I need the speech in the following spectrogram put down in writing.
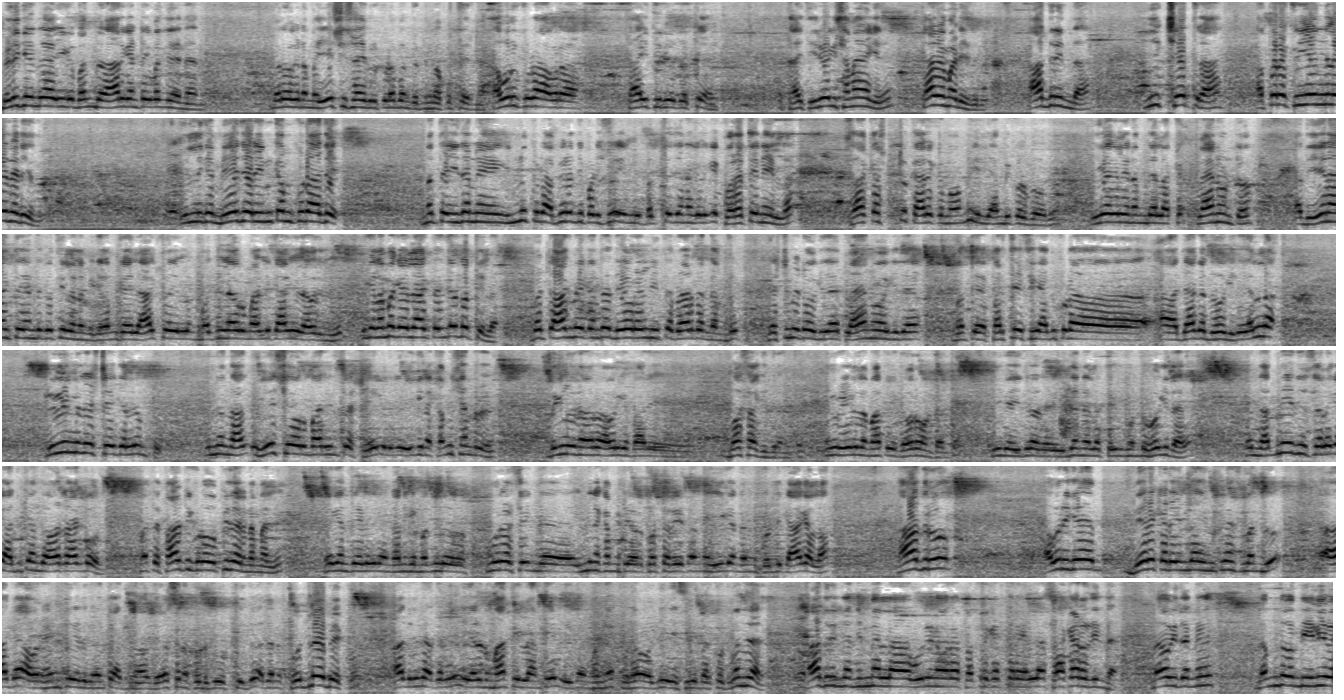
ಬೆಳಿಗ್ಗೆಯಿಂದ ಈಗ ಬಂದು ಆರು ಗಂಟೆಗೆ ಬಂದಿದ್ದೇನೆ ನಾನು. ಬರುವಾಗ ನಮ್ಮ ಎ ಸಿ ಸಾಹೇಬರು ಕೂಡ ಬಂದರು ನಿಮ್ಮ ಪುತ್ತೂರಿನ ಅವರು ಕೂಡ ಅವರ ತಾಯಿ ತೀರಿಯೋದಕ್ಕೆ ತಾಯಿ ತೀರಿಯೋಗಿ ಸಮಯ ಆಗಿದೆ. ಕಾರ್ಯ ಮಾಡಿದರು. ಆದ್ದರಿಂದ ಈ ಕ್ಷೇತ್ರ ಅಪರ ಕ್ರಿಯೆಯಿಂದಲೇ ನಡೆಯೋದು. ಇಲ್ಲಿಗೆ ಮೇಜರ್ ಇನ್ಕಮ್ ಕೂಡ ಅದೇ. ಮತ್ತು ಇದನ್ನೇ ಇನ್ನೂ ಕೂಡ ಅಭಿವೃದ್ಧಿಪಡಿಸಿದರೆ ಇಲ್ಲಿ ಭಕ್ತ ಜನಗಳಿಗೆ ಕೊರತೆಯೇ ಇಲ್ಲ. ಸಾಕಷ್ಟು ಕಾರ್ಯಕ್ರಮವನ್ನು ಇಲ್ಲಿ ಹಮ್ಮಿಕೊಳ್ಬೋದು ಈಗಾಗಲೇ ನಮ್ಮದೆಲ್ಲ ಪ್ಲ್ಯಾನ್ ಉಂಟು. ಅದು ಏನಾಗ್ತದೆ ಅಂತ ಗೊತ್ತಿಲ್ಲ ನಮಗೆ. ನಮ್ಮ ಕೈಯಲ್ಲಿ ಆಗ್ತದೆ ಇಲ್ಲ ಮೊದಲಿನವರು ಮಾಡಲಿಕ್ಕೆ ಆಗಲಿಲ್ಲ ಅವರಿಂದ ಈಗ ನಮ್ಮ ಕೈಯಲ್ಲಿ ಆಗ್ತದೆ ಅಂತ ಗೊತ್ತಿಲ್ಲ. ಬಟ್ ಆಗಬೇಕಂತ ದೇವರಲ್ಲಿ ನಿತ್ಯ ಪ್ರಾರ್ಥನೆ ನಮ್ಮದು ಎಸ್ಟಿಮೇಟ್ ಹೋಗಿದೆ ಪ್ಲ್ಯಾನ್ ಹೋಗಿದೆ, ಮತ್ತು ಪರ್ಚೇಸಿಗೆ ಅದು ಕೂಡ, ಆ ಜಾಗದ್ದು ಹೋಗಿದೆ. ಎಲ್ಲ ಪ್ರಿಲಿಮಿನರಿ ಸ್ಟೇಜಲ್ಲಿ ಉಂಟು. ಇನ್ನೊಂದು ಎ ಸಿ ಅವರು ಭಾರಿ ಇಂಟ್ರೆಸ್ಟ್ ಹೇಗೆ ಈಗಿನ ಕಮಿಷನರು ಬೆಂಗಳೂರಿನವರು ಅವರಿಗೆ ಭಾರಿ ಬಾಸ್ ಆಗಿದ್ದರಂತೆ ಇವರು ಹೇಳಿದ ಮಾತಿಗೆ ಗೌರವ ಉಂಟಂತೆ. ಈಗ ಇದರ ಇದನ್ನೆಲ್ಲ ತೆಗೆದುಕೊಂಡು ಹೋಗಿದ್ದಾರೆ. ಒಂದು ಹದಿನೈದು ದಿವಸ ಒಳಗೆ ಅದಕ್ಕೆ ಒಂದು ಆರ್ಡರ್ ಆಗ್ಬೋದು. ಮತ್ತು ಪಾರ್ಟಿ ಕೂಡ ಒಪ್ಪಿದ್ದಾರೆ ನಮ್ಮಲ್ಲಿ. ಹೇಗಂತ ಹೇಳಿದರೆ ನನಗೆ ಮೊದಲು ಮೂರು ವರ್ಷದಿಂದ ಹಿಂದಿನ ಕಮಿಟಿಯವರು ಕೊಟ್ಟ ರೇಟನ್ನು ಈಗ ನನಗೆ ಕೊಡಲಿಕ್ಕೆ ಆಗಲ್ಲ. ಆದರೂ ಅವರಿಗೆ ಬೇರೆ ಕಡೆಯಿಂದ ಇನ್ಫ್ಲುಯೆನ್ಸ್ ಬಂದು ಆಗ ಅವ್ರ ಹೆಂಡತಿ ಹೇಳಿದಂತೆ ಅದು ನಾವು ದೇವಸ್ಥಾನ ಕೊಡೋದು ಒಪ್ಪಿದ್ದು, ಅದನ್ನು ಕೊಡಲೇಬೇಕು. ಆದ್ದರಿಂದ ಅದರಲ್ಲಿ ಎರಡು ಮಾತಿಲ್ಲ ಅಂತೇಳಿ ಈಗ ಮೊನ್ನೆ ಪುನಃ ಹೋಗಿ ಎ ಸಿಗೆ ಬರ್ಕೊಟ್ಟು ಬಂದಿದ್ದಾರೆ. ಆದ್ದರಿಂದ ನಿಮ್ಮೆಲ್ಲ ಊರಿನವರ ಪತ್ರಕರ್ತರ ಎಲ್ಲ ಸಹಕಾರದಿಂದ ನಾವು ಇದನ್ನು ನಮ್ಮದು ಒಂದು ಇಳಿ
